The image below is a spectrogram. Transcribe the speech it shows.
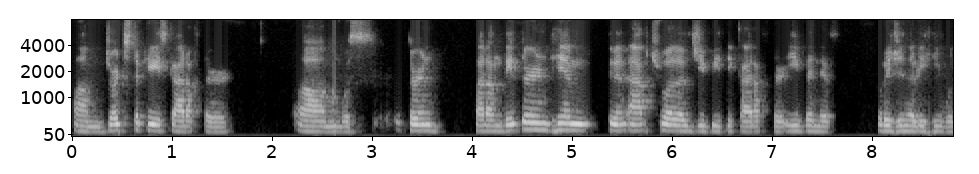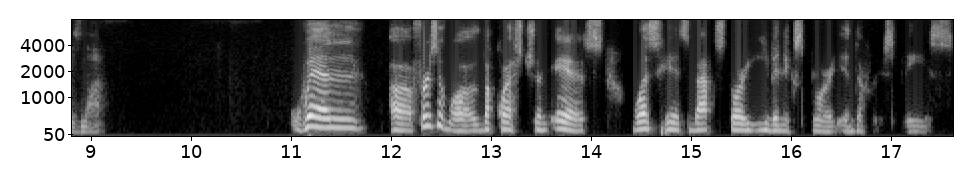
um, George Takei's character um, was turned parang they turned him to an actual LGBT character even if originally he was not? Well, uh, first of all, the question is was his backstory even explored in the first place?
